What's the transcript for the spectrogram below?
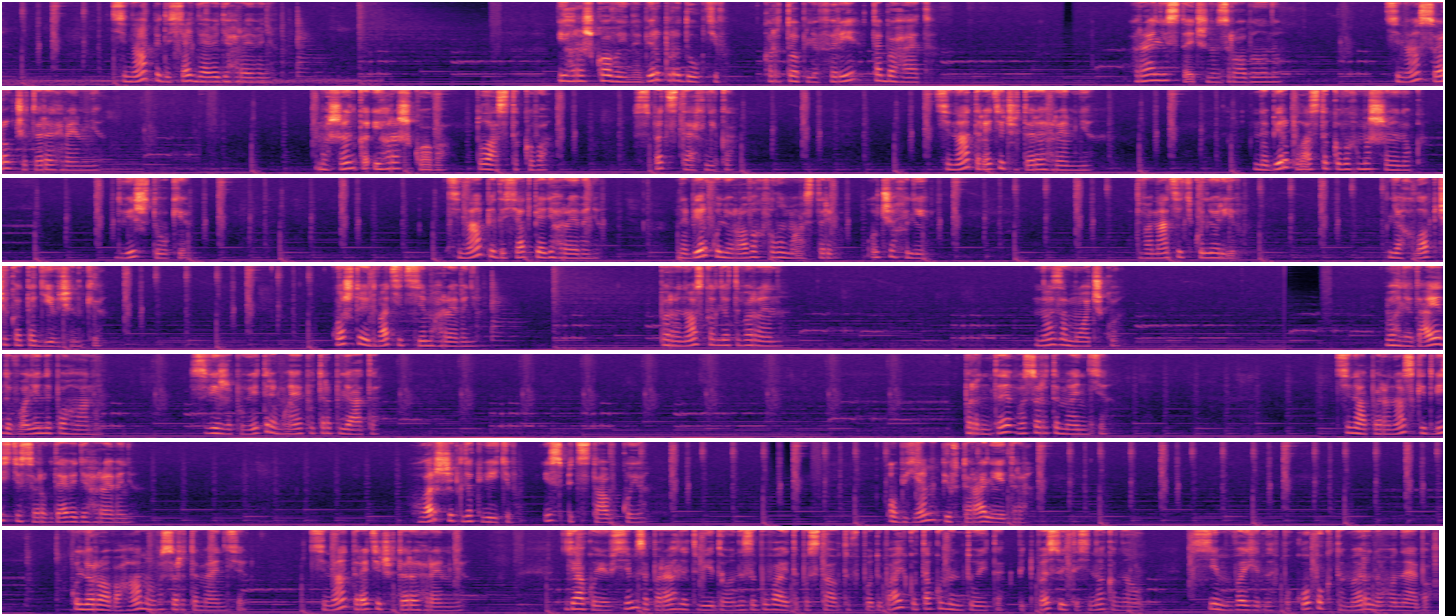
Ціна 59 гривень. Іграшковий набір продуктів. Картопля фрі та багет. Реалістично зроблено. Ціна 44 гривні. Машинка іграшкова, пластикова. Спецтехніка. Ціна 34 гривні. Набір пластикових машинок. Дві штуки. Ціна 55 гривень. Набір кольорових фломастерів у чехлі. 12 кольорів. Для хлопчика та дівчинки. Коштує 27 гривень. Переноска для тварин. На замочку. Виглядає доволі непогано. Свіже повітря має потрапляти. Принти в асортименті. Ціна переноски 249 гривень. Горщик для квітів із підставкою. Об'єм 1,5 літра. Кольорова гама в асортименті. Ціна 34 гривні. Дякую всім за перегляд відео. Не забувайте поставити вподобайку та коментуйте. Підписуйтесь на канал. Всім вигідних покупок та мирного неба!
